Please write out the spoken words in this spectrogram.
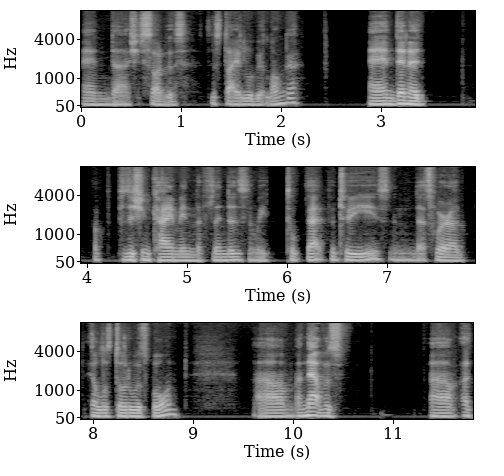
and uh, she decided to, to stay a little bit longer, and then a, a position came in the Flinders, and we took that for two years, and that's where our eldest daughter was born, um, and that was um, a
